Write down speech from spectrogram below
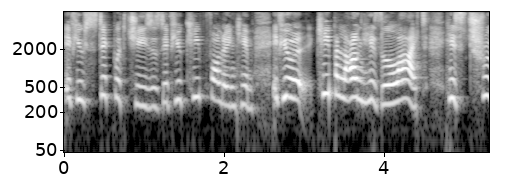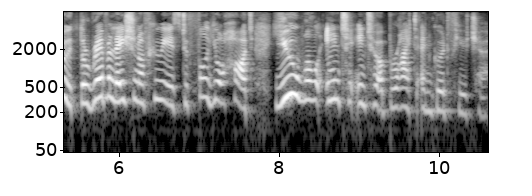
If you stick with jesus if you keep following him if you keep allowing his light his truth the revelation of who he is to fill your heart you will enter into a bright and good future.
